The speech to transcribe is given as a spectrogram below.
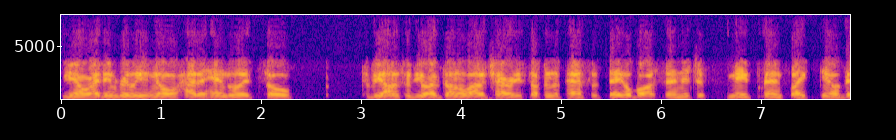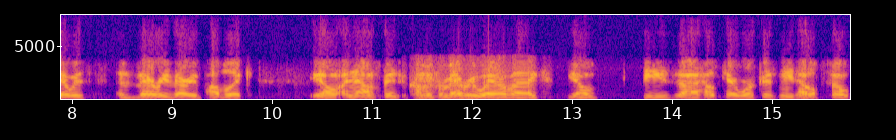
know, I didn't really know how to handle it. So to be honest with you, I've done a lot of charity stuff in the past with Bagel Boss, and it just made sense. Like, you know, there was a very, very public, you know, announcement coming from everywhere. Like, you know, these uh, healthcare workers need help. So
